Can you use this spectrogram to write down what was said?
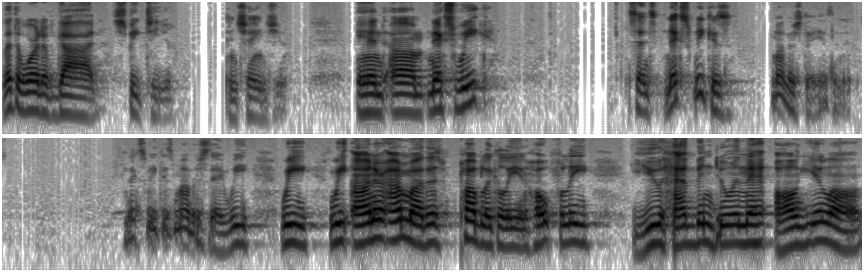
Let the word of God speak to you and change you. And um, next week, since next week is Mother's Day, isn't it? Next week is Mother's Day. We we we honor our mothers publicly, and hopefully you have been doing that all year long.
